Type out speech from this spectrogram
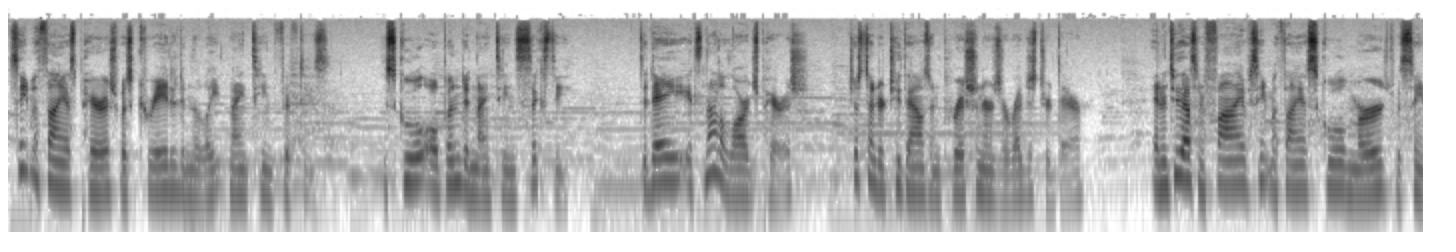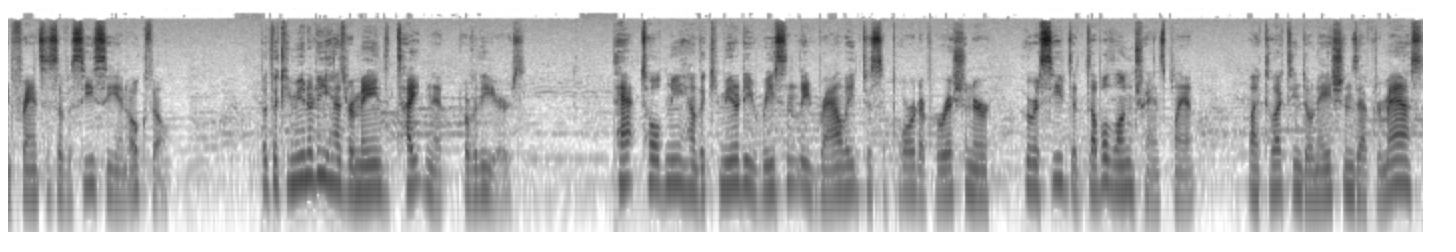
St. Matthias Parish was created in the late 1950s. The school opened in 1960. Today, it's not a large parish. Just under 2,000 parishioners are registered there. And in 2005, St. Matthias School merged with St. Francis of Assisi in Oakville. But the community has remained tight knit over the years. Pat told me how the community recently rallied to support a parishioner who received a double lung transplant by collecting donations after Mass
